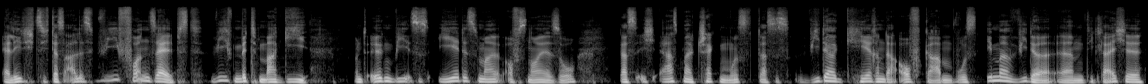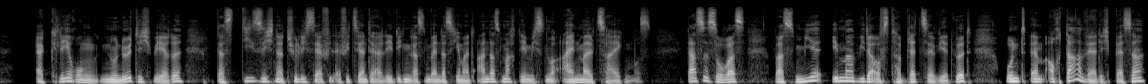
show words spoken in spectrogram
erledigt sich das alles wie von selbst, wie mit Magie. Und irgendwie ist es jedes Mal aufs Neue so, dass ich erstmal checken muss, dass es wiederkehrende Aufgaben, wo es immer wieder ähm, die gleiche Erklärung nur nötig wäre, dass die sich natürlich sehr viel effizienter erledigen lassen, wenn das jemand anders macht, dem ich es nur einmal zeigen muss. Das ist sowas, was mir immer wieder aufs Tablett serviert wird. Und ähm, auch da werde ich besser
